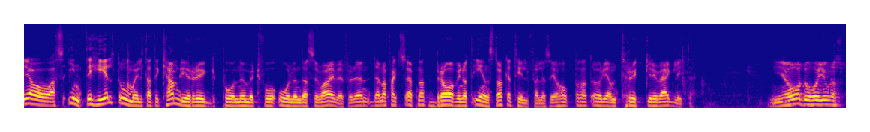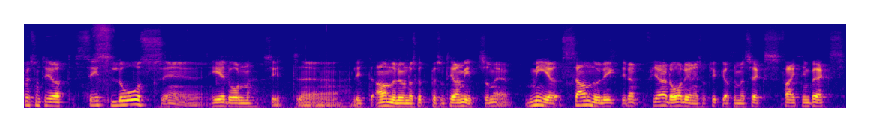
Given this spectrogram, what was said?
ja, alltså inte helt omöjligt att det kan bli rygg på nummer två Ålunda Survivor. För den, den har faktiskt öppnat bra vid något enstaka tillfälle. Så jag hoppas att Örjan trycker iväg lite. Ja, då har Jonas presenterat sitt lås. Eh, Edholm sitt eh, lite annorlunda. ska presentera mitt som är mer sannolikt. I den fjärde avdelningen så tycker jag att nummer 6, Fighting Backs,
